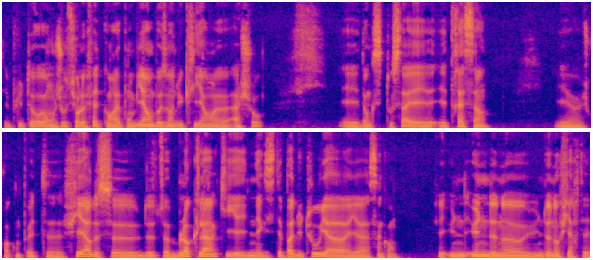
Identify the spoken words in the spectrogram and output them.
c'est plutôt, on joue sur le fait qu'on répond bien aux besoins du client euh, à chaud. Et donc tout ça est, très sain. Et euh, je crois qu'on peut être euh, fier de ce, de ce bloc-là qui n'existait pas du tout il y a, il y a cinq ans. C'est une, une, de nos, une de nos fiertés.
